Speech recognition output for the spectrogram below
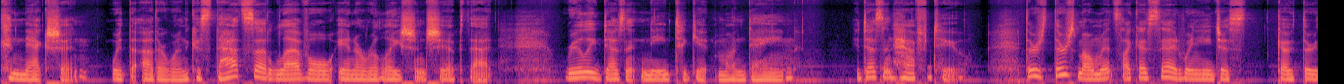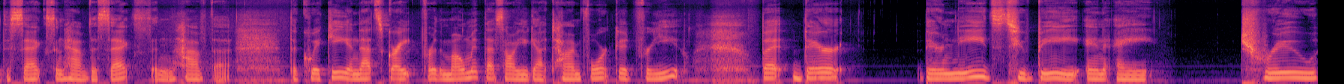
connection with the other one because that's a level in a relationship that really doesn't need to get mundane. It doesn't have to. There's there's moments like I said when you just go through the sex and have the sex and have the the quickie and that's great for the moment. That's all you got time for. Good for you. But there there needs to be in a true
